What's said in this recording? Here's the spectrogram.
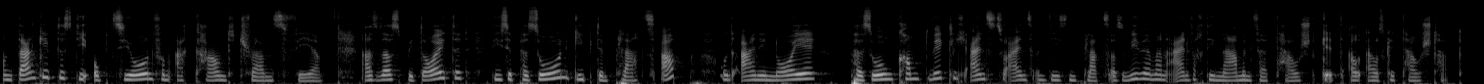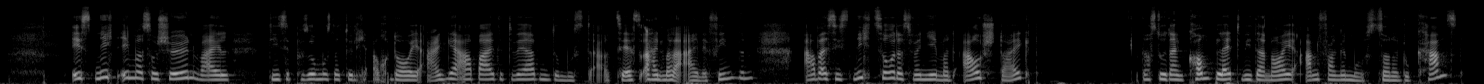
Und dann gibt es die Option vom Account Transfer. Also das bedeutet, diese Person gibt den Platz ab und eine neue Person kommt wirklich eins zu eins an diesen Platz. Also wie wenn man einfach die Namen vertauscht, ausgetauscht hat. Ist nicht immer so schön, weil diese Person muss natürlich auch neu eingearbeitet werden. Du musst zuerst einmal eine finden. Aber es ist nicht so, dass wenn jemand aussteigt, dass du dann komplett wieder neu anfangen musst, sondern du kannst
